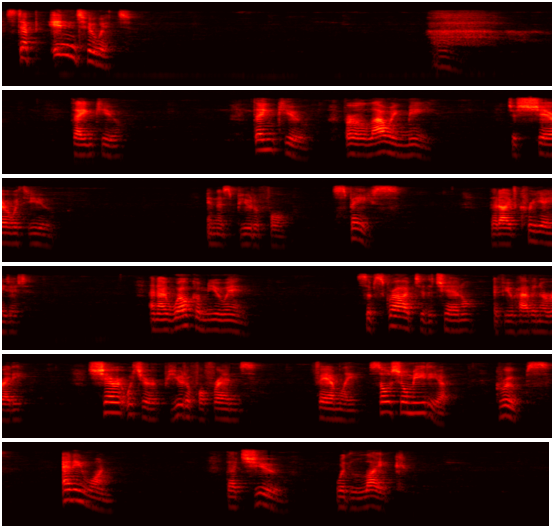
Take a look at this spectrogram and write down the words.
Step into it. Thank you. Thank you for allowing me to share with you in this beautiful space that I've created. And I welcome you in. Subscribe to the channel if you haven't already. Share it with your beautiful friends, family, social media, groups, anyone that you would like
